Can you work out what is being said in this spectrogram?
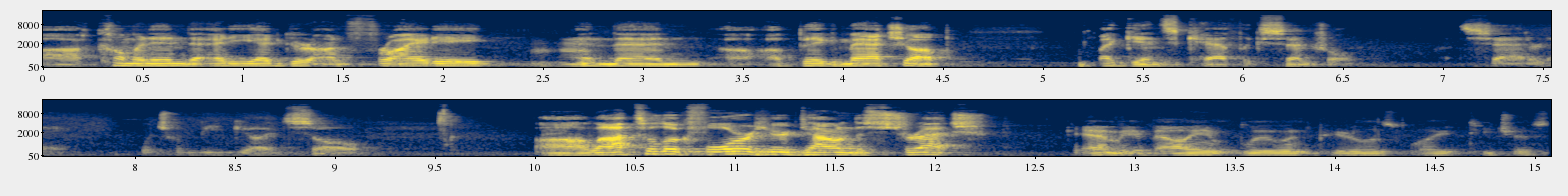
uh, coming in into Eddie Edgar on Friday. hmm And then uh, a big matchup against Catholic Central on Saturday, which would be good. So a lot to look forward here down the stretch. Yeah, may valiant blue and peerless white teach us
